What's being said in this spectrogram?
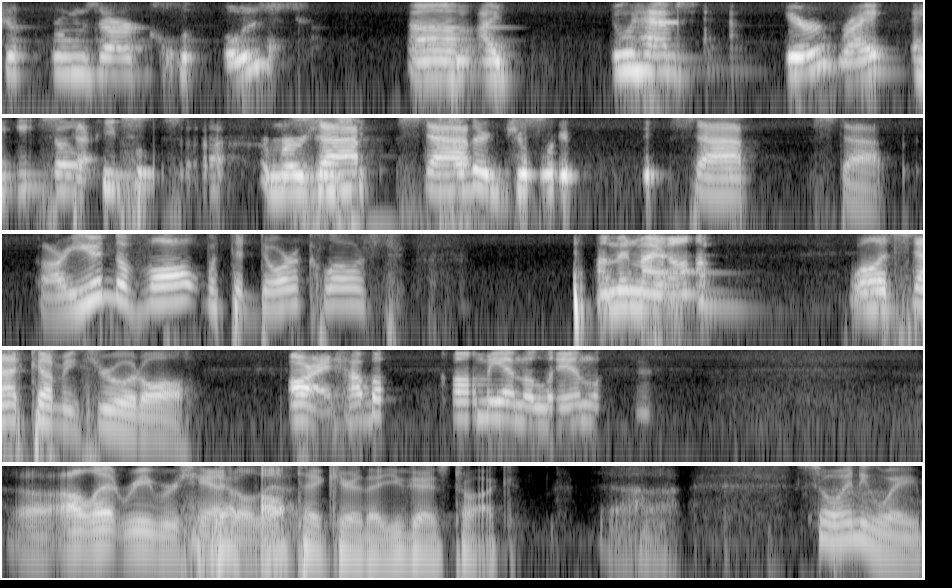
showrooms are closed. Um, I do have staff here, right? I handle Stop. people's uh, emergency. Stop, stop. Other joy. Stop, stop. Are you in the vault with the door closed? I'm in my office. Well, it's not coming through at all. All right, how about call me on the landline? Uh, I'll let Reavers Yep, handle I'll take care of that. You guys talk. So anyway,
